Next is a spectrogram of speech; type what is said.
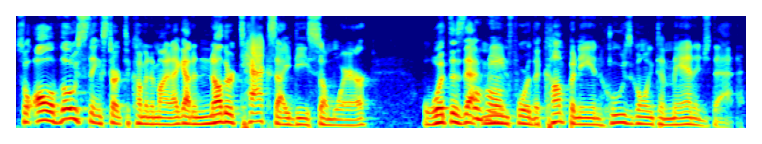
so, all of those things start to come into mind. I got another tax ID somewhere. What does that mm-hmm. mean for the company, and who's going to manage that?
